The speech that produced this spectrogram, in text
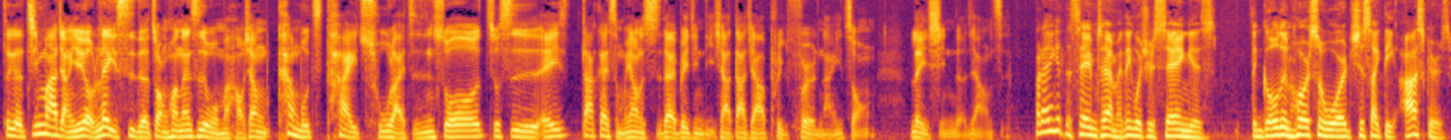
这个金马奖也有类似的状况，但是我们好像看不太出来，只是说就是哎，大概什么样的时代背景底下，大家 prefer 哪一种类型的这样子。But I think at the same time, I think what you're saying is the Golden Horse Awards, just like the Oscars,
